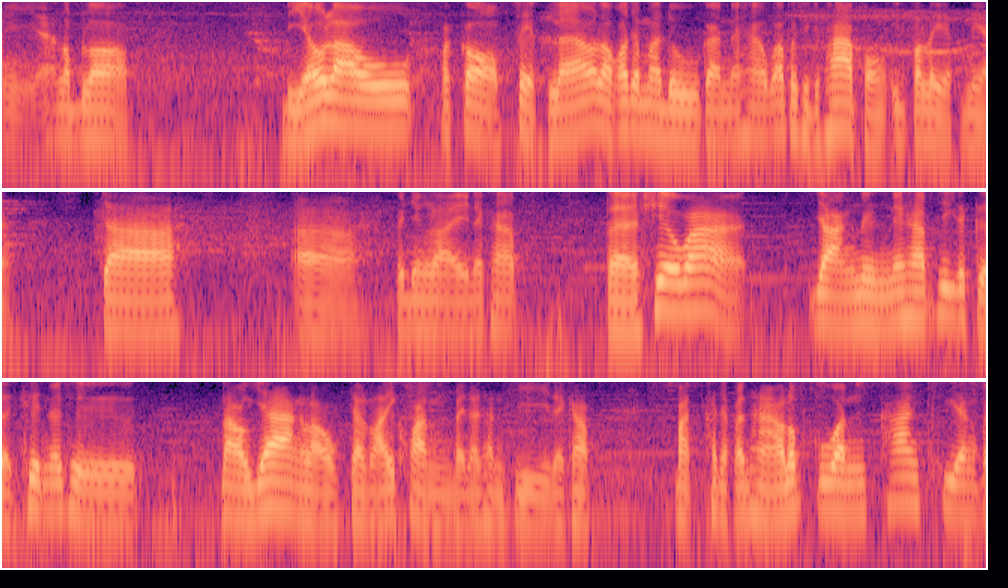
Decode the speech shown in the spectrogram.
นี่นะรอบๆ เดี๋ยวเราประกอบเสร็จแล้วเราก็จะมาดูกันนะฮะว่าประสิทธิภาพของอินฟราเรดเนี่ยจะเป็นอย่างไรนะครับ แต่เชื่อว่าอย่างหนึ่งนะครับที่จะเกิดขึ้นก็คือเตาย่างเราจะไร้ควันไปในทันทีนะครับ ปัดขจัดปัญหารบกวนข้างเคียงไป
